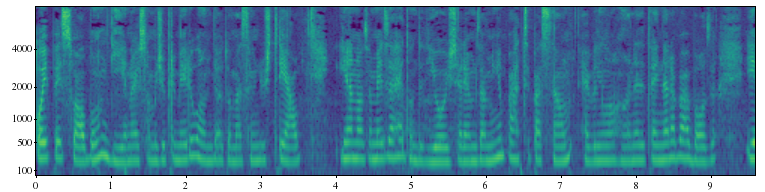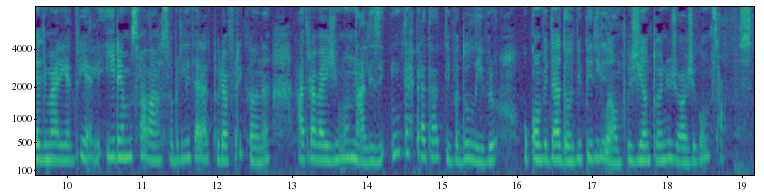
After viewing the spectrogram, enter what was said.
Oi, pessoal, bom dia. Nós somos do primeiro ano de automação industrial e na nossa mesa redonda de hoje teremos a minha participação, Evelyn Lohana, de Tainara Barbosa e a de Maria Adriele. Iremos falar sobre literatura africana através de uma análise interpretativa do livro O Convidador de Pirilampos, de Antônio Jorge Gonçalves.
